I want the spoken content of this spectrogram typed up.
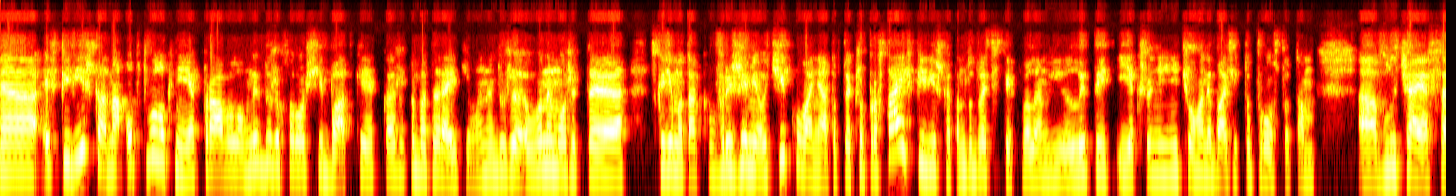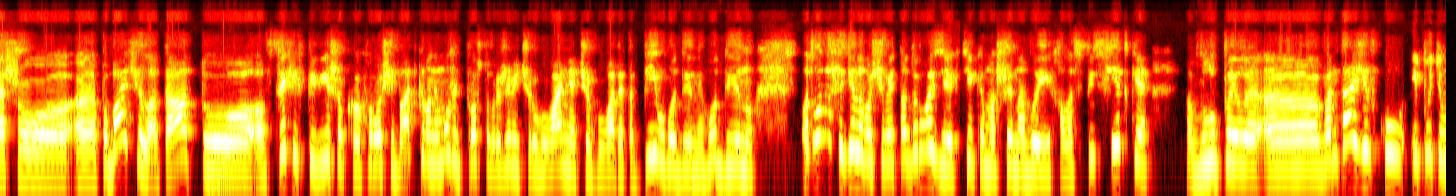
Е, FPV-шка на оптоволокні, як правило, в них дуже хороші батки, як кажуть, ну, батарейки. Вони дуже вони можуть, е, скажімо так, в режимі очікування. Тобто, якщо проста FPV-шка там до 20 хвилин летить, і якщо нічого не бачить, то просто там е, влучає все, що побачила, та то в цих FPV-шок хороші батьки вони можуть просто в режимі чергування чергувати там півгодини, годину. От вони сиділи, вочевидь, на дорозі, як тільки машина виїхала з під сітки, влупили е, вантажівку і потім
